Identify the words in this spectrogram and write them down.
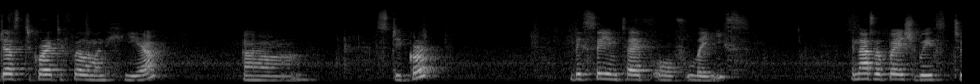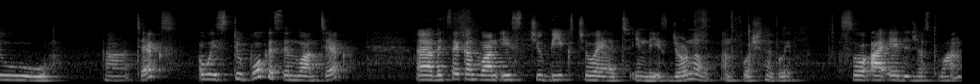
Just decorative element here um, sticker. The same type of lace. Another page with two uh, tags with two pockets and one tag. Uh, the second one is too big to add in this journal unfortunately. So I added just one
